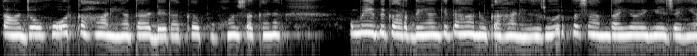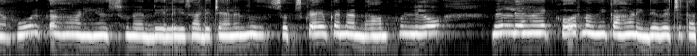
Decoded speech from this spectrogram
ਤਾਂ ਜੋ ਹੋਰ ਕਹਾਣੀਆਂ ਤੁਹਾਡੇ ਤੱਕ ਪਹੁੰਚ ਸਕਣ। ਉਮੀਦ ਕਰਦੇ ਹਾਂ ਕਿ ਤੁਹਾਨੂੰ ਕਹਾਣੀ ਜ਼ਰੂਰ ਪਸੰਦ ਆਈ ਹੋਵੇਗੀ। ਅਜਿਹੀਆਂ ਹੋਰ ਕਹਾਣੀਆਂ ਸੁਣਨ ਦੇ ਲਈ ਸਾਡੇ ਚੈਨਲ ਨੂੰ ਸਬਸਕ੍ਰਾਈਬ ਕਰਨਾ ਨਾ ਭੁੱਲਿਓ। ਮਿਲਦੇ ਹਾਂ ਇੱਕ ਹੋਰ ਨਵੀਂ ਕਹਾਣੀ ਦੇ ਵਿੱਚ। ਤਦ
